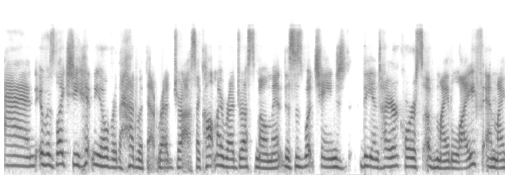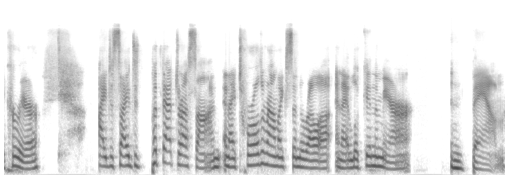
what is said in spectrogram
And it was like she hit me over the head with that red dress. I call it my red dress moment. This is what changed the entire course of my life and my career. I decided to put that dress on and I twirled around like Cinderella and I look in the mirror and bam,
